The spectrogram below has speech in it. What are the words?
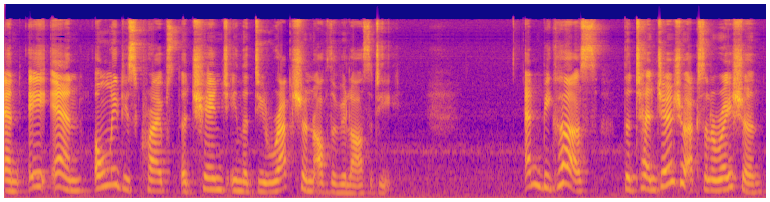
and AN only describes the change in the direction of the velocity. And because the tangential acceleration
